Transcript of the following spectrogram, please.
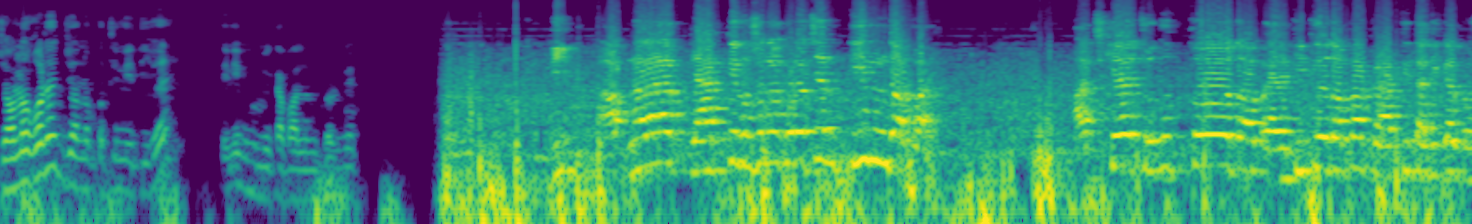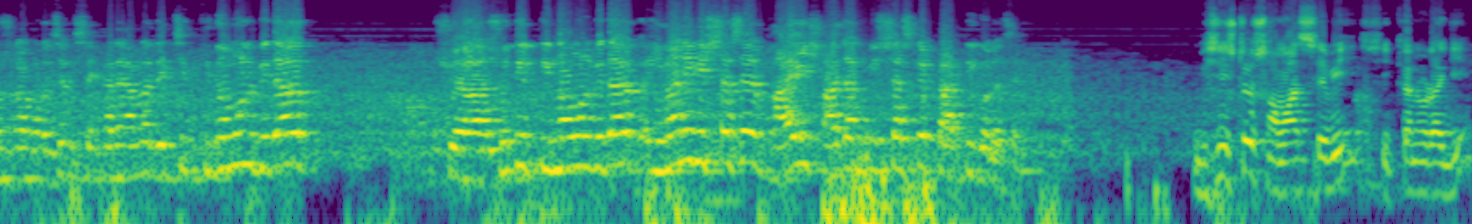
জনগণের জনপ্রতিনিধি হয়ে তিনি ভূমিকা পালন করবেন। আপনারা প্রার্থী ঘোষণা করেছেন তিন দফায়। আজকে চতুর্থ দফ- আহ, তৃতীয় প্রার্থী তালিকা ঘোষণা করেছেন। সেখানে আমরা দেখছি তৃণমূল বিধায়ক সুধীর তৃণমূল বিধায়ক ইমানি বিশ্বাসের ভাই শাহজাহান বিশ্বাসকে প্রার্থী করেছেন। বিশিষ্ট সমাজসেবী শিক্ষানুরাগী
